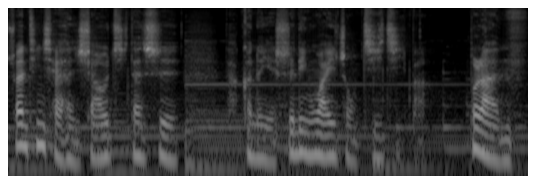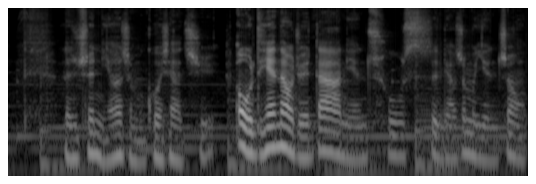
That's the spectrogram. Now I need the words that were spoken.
虽然听起来很消极，但是它可能也是另外一种积极吧，不然。人生你要怎么过下去？哦，天呐，我觉得大年初四聊这么严重、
